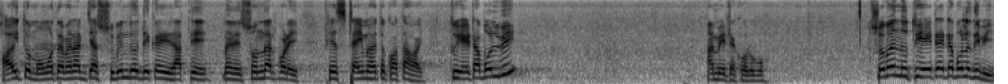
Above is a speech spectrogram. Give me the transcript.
হয়তো মমতা ব্যানার্জি আর শুভেন্দু অধিকারী রাতে মানে সন্ধ্যার পরে ফেস টাইমে হয়তো কথা হয়। তুই এটা বলবি? আমি এটা করব। শুভেন্দু, তুই এটা এটা বলে দিবি।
